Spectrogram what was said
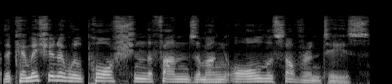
The Commissioner will portion the funds among all the sovereignties.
